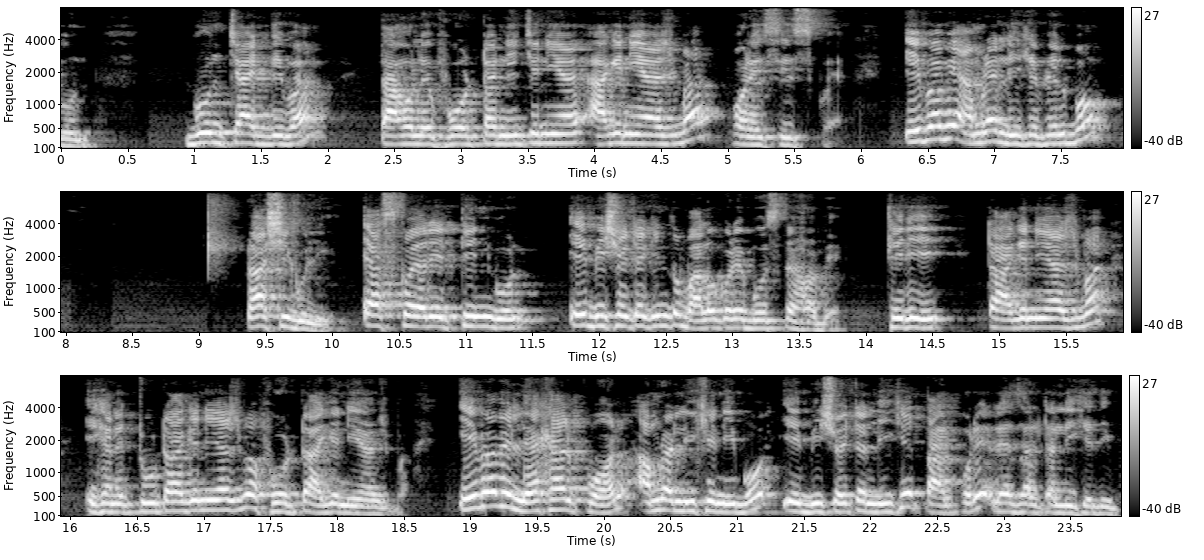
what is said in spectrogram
গুণ। গুণ চার দিবা, তাহলে ফোরটা নিচে নিয়ে, আগে নিয়ে আসবা, পরে সি স্কোয়ার এভাবে আমরা লিখে ফেলব রাশিগুলি। স্কোয়ারের তিন গুণ এই বিষয়টা কিন্তু ভালো করে বুঝতে হবে। থ্রিটা আগে নিয়ে আসবা, এখানে টুটা আগে নিয়ে আসবা ফোরটা আগে নিয়ে আসবা। এভাবে লেখার পর আমরা লিখে নিব, এই বিষয়টা লিখে তারপরে রেজাল্টটা লিখে দিব।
